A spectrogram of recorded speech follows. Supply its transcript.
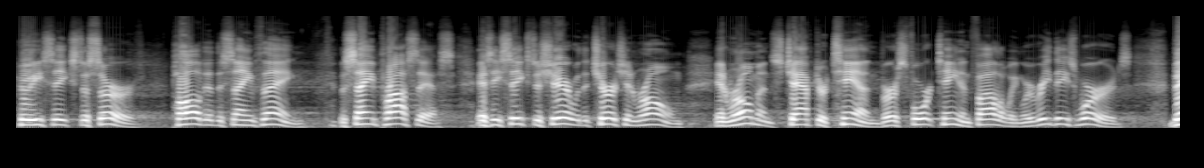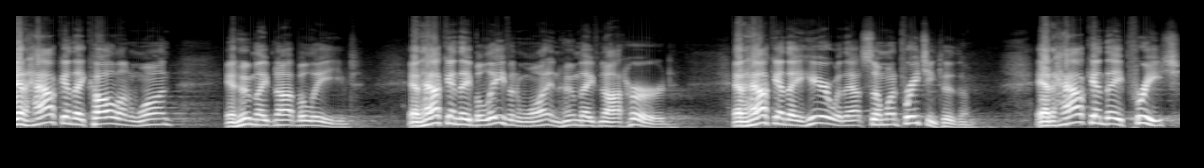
who he seeks to serve. Paul did the same thing, the same process as he seeks to share with the church in Rome. In Romans chapter 10, verse 14 and following, we read these words Then how can they call on one in whom they've not believed? And how can they believe in one in whom they've not heard? And how can they hear without someone preaching to them? And how can they preach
